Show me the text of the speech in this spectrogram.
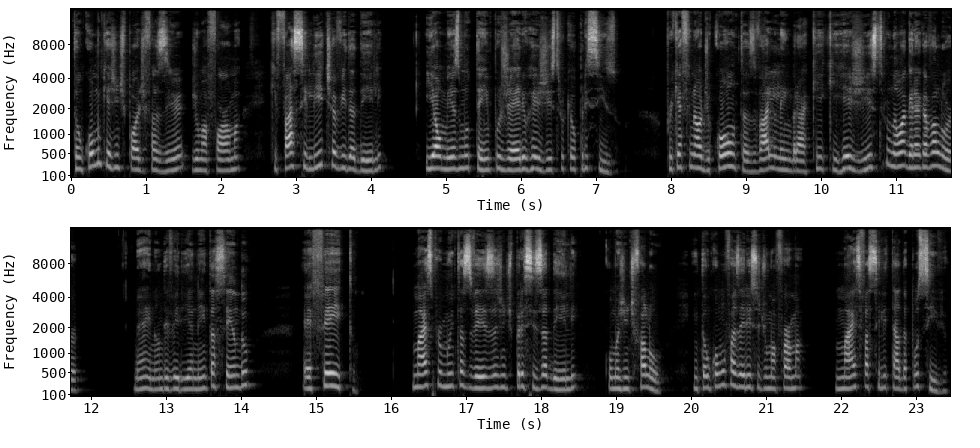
Então, como que a gente pode fazer de uma forma que facilite a vida dele e ao mesmo tempo gere o registro que eu preciso? Porque afinal de contas, vale lembrar aqui que registro não agrega valor, né? E não deveria nem estar tá sendo é, feito mas por muitas vezes a gente precisa dele, como a gente falou. Então, como fazer isso de uma forma mais facilitada possível?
